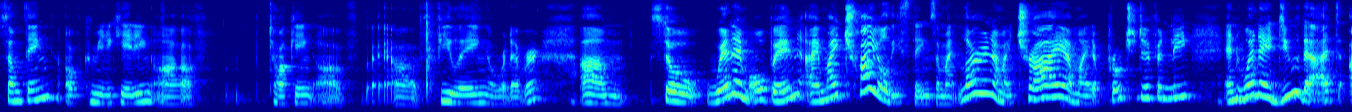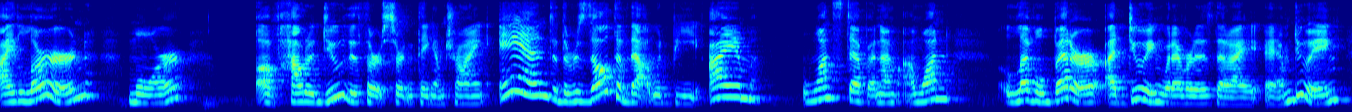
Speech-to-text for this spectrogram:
something, of communicating, of talking, of uh, feeling, or whatever. Um, so when I'm open, I might try all these things. I might learn, I might try, I might approach differently. And when I do that, I learn more of how to do the third certain thing I'm trying. And the result of that would be I am one step and I'm one level better at doing whatever it is that I am doing.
